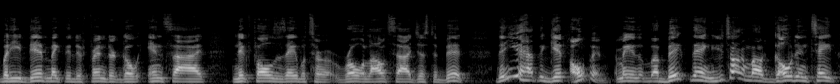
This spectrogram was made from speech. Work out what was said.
but he did make the defender go inside. Nick Foles is able to roll outside just a bit. Then you have to get open. I mean, a big thing. You're talking about Golden Tate,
